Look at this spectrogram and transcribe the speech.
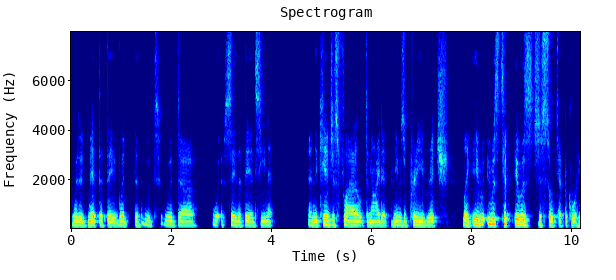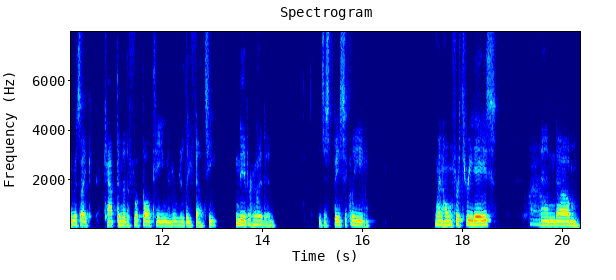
would admit that they would that would would, uh, would say that they had seen it, and the kid just flat out denied it. And he was a pretty rich, like it, it was tip. It was just so typical. He was like captain of the football team in a really fancy neighborhood and he just basically went home for three days wow. and um,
